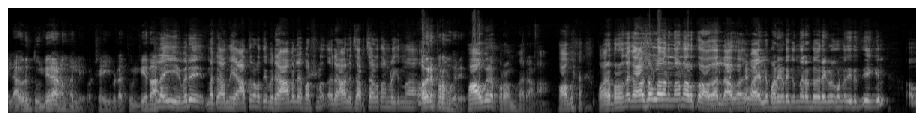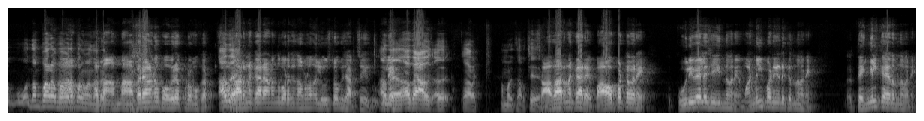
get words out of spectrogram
എല്ലാവരും തുല്യരാണെന്നല്ലേ. പക്ഷേ ഇവിടെ തുല്യത അല്ല ഈ ഇവർ മറ്റേ അന്ന് യാത്ര നടത്തിയപ്പോൾ രാവിലെ ഭക്ഷണം രാവിലെ ചർച്ച നടത്താൻ വിളിക്കുന്ന പൗരപ്രമുഖര്. പൗരപ്രമുഖരാണ്. പൗരപ്രമുഖ കാശുള്ളവരെന്നാണ് അർത്ഥം. അതല്ലാതെ വയലിൽ പണിയെടുക്കുന്ന രണ്ടുപേരെ കൂടെ കൊണ്ട് ഇരുത്തിയെങ്കിൽ അന്ന് അന്ന് അവരാണ് പൗരപ്രമുഖർ. സാധാരണക്കാരാണെന്ന് പറഞ്ഞ് നമ്മൾ ലൂസ് ടോക്ക് ചർച്ച ചെയ്തു അതെ? അതെ കറക്റ്റ്. നമ്മൾ ചർച്ച ചെയ്തു. സാധാരണക്കാരെ പാവപ്പെട്ടവനെ കൂലിവേല ചെയ്യുന്നവനെ മണ്ണിൽ പണിയെടുക്കുന്നവനെ തെങ്ങിൽ കയറുന്നവനെ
